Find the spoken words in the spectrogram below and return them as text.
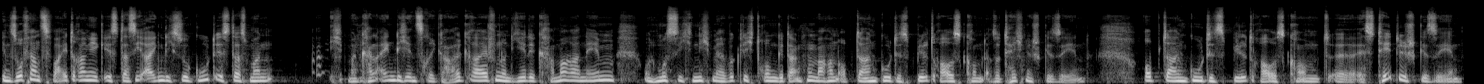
insofern zweitrangig ist, dass sie eigentlich so gut ist, dass man ich, man kann eigentlich ins Regal greifen und jede Kamera nehmen und muss sich nicht mehr wirklich drum Gedanken machen, ob da ein gutes Bild rauskommt, also technisch gesehen. Ob da ein gutes Bild rauskommt, äh, ästhetisch gesehen.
